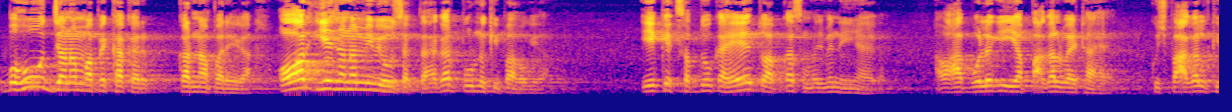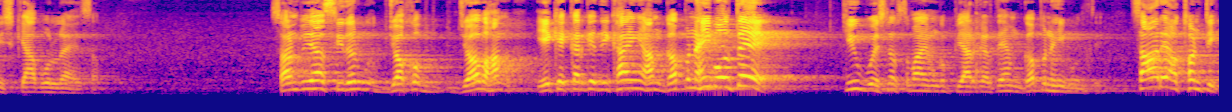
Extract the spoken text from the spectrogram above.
बहुत जन्म अपेक्षा कर, करना पड़ेगा। और ये जन्म में भी हो सकता है, अगर पूर्ण कृपा हो गया। एक एक शब्दों का है तो आपका समझ में नहीं आएगा। और आप बोलेगे, यह पागल बैठा है। कुछ पागल किस, क्या बोल रहा है सब? शरण सीधर जब हम एक एक करके दिखाएँगे, हम गप नहीं बोलते। क्यों वैष्णव समाज हमको प्यार करते हैं, हम गप नहीं बोलते। सारे ऑथेंटिक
